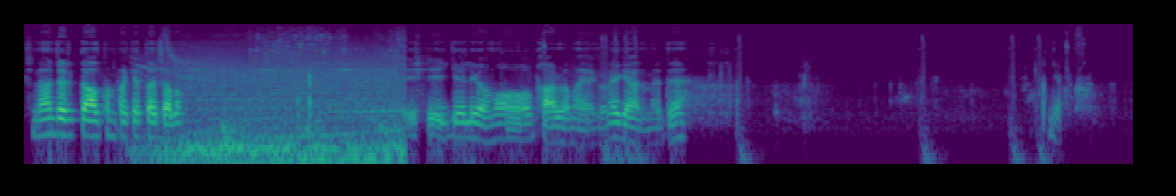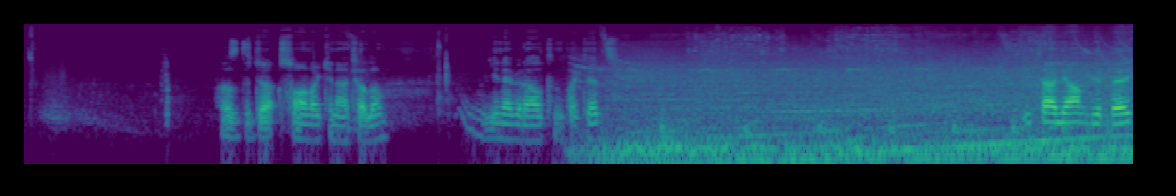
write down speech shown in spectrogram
Şimdi öncelikle altın paketi açalım. Geliyor mu? Parlamaya göre gelmedi. Yok. Hızlıca sonrakini açalım. Yine bir altın paket. İtalyan bir bek.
